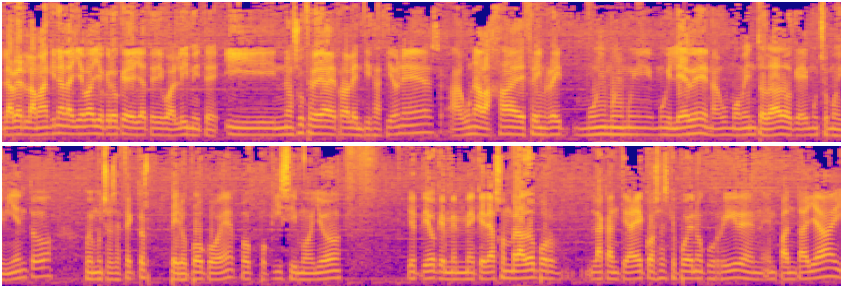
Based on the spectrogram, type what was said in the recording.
Mm. A ver, la máquina la lleva yo creo que ya te digo al límite y no sufre ralentizaciones, alguna bajada de frame rate muy, muy, muy, muy leve en algún momento dado que hay mucho movimiento, o hay muchos efectos, pero poco, ¿eh? Po- poquísimo. Yo, yo te digo que me, me quedé asombrado por la cantidad de cosas que pueden ocurrir en, en pantalla y,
